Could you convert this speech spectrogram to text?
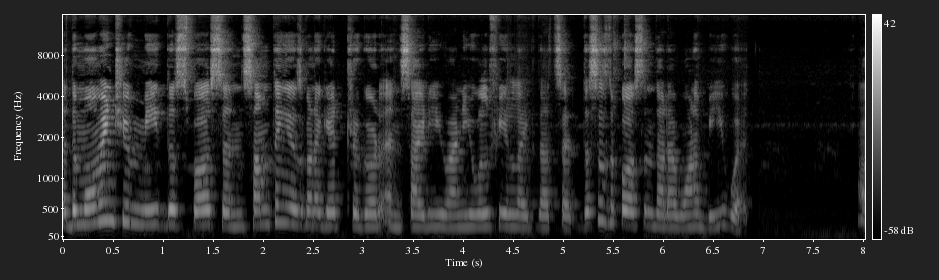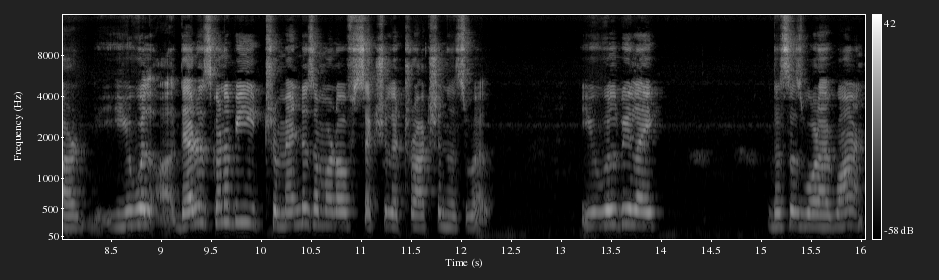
But the moment you meet this person, something is going to get triggered inside you, and you will feel like that's it. This is the person that I want to be with. Or you will, uh, there is going to be tremendous amount of sexual attraction as well. You will be like, this is what I want.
